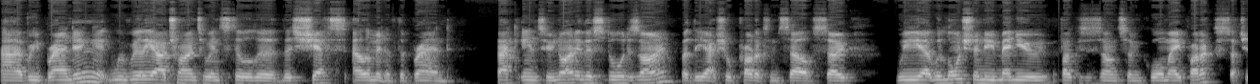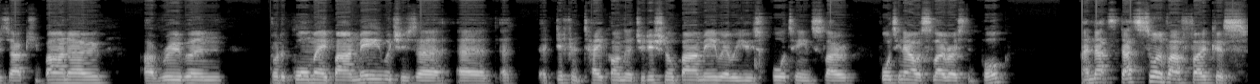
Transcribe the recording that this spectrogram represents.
uh, rebranding, we really are trying to instill the the chef's element of the brand back into not only the store design but the actual products themselves. So we uh, we launched a new menu focuses on some gourmet products such as our cubano, our Reuben, but a gourmet banh mi, which is a, a, a, different take on the traditional banh mi where we use 14 slow 14 hour slow roasted pork. And that's that's sort of our focus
